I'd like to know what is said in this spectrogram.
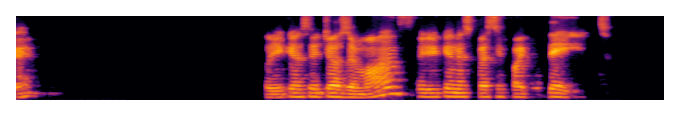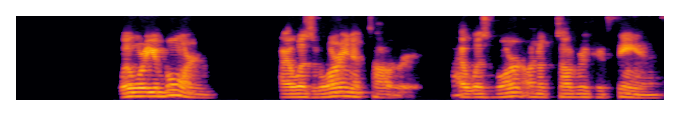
Okay. So you can say just a month, or you can specify the date. When were you born? I was born in October. I was born on October 15th.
